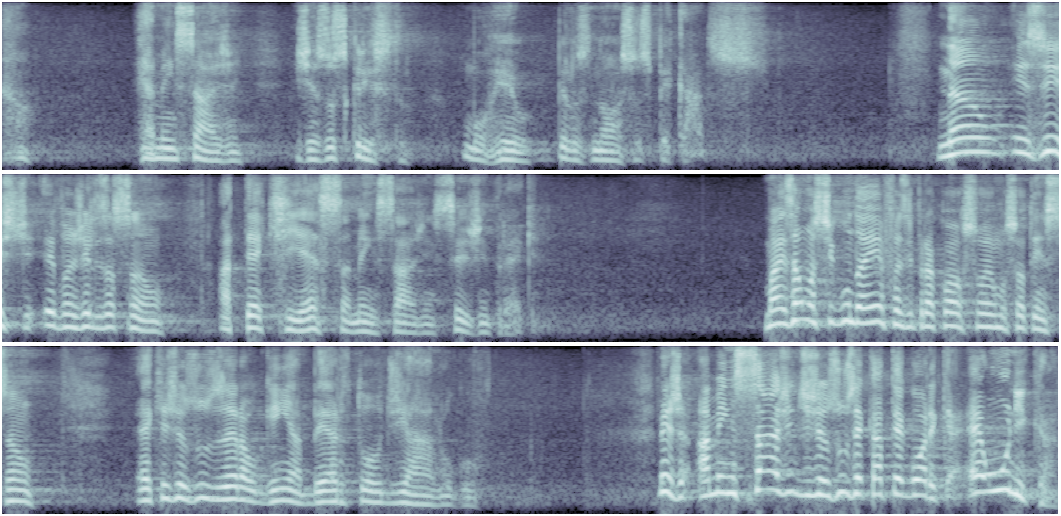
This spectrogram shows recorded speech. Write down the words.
Não. É a mensagem: Jesus Cristo morreu pelos nossos pecados. Não existe evangelização até que essa mensagem seja entregue. Mas há uma segunda ênfase para a qual chamamos sua atenção: é que Jesus era alguém aberto ao diálogo. Veja, a mensagem de Jesus é categórica, é única.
